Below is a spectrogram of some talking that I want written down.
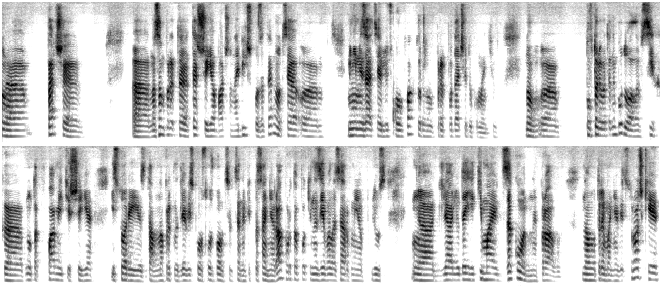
Е, Перше, е, насамперед, те- що я бачу найбільш позитивно, це е, мінімізація людського фактору при подачі документів. Ну е, повторювати не буду, але всіх е, ну так в пам'яті ще є історії з, там, наприклад, для військовослужбовців це не підписання рапорта, поки не з'явилася армія плюс е, для людей, які мають законне право на отримання відстрочки.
